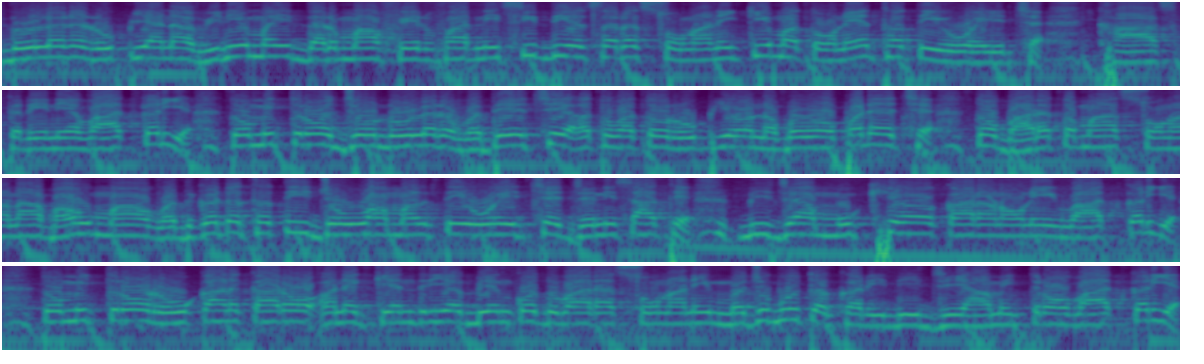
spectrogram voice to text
ડોલર રૂપિયાના વિનિમય દરમાં ફેરફારની સીધી અસર સોનાની કિંમતોને થતી હોય છે. ખાસ કરીને વાત કરીએ તો મિત્રો, જો ડોલર વધે છે અથવા તો રૂપિયો નબળો પડે છે, તો ભારતમાં સોનાના ભાવમાં વધઘટ થતી જોવા મળતી હોય છે. જેની સાથે બીજા મુખ્ય કારણોની વાત કરીએ, તો મિત્રો રોકાણકારો અને કેન્દ્રીય બેંકો દ્વારા સોનાની મજબૂત ખરીદી, જે હા મિત્રો, વાત કરીએ,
